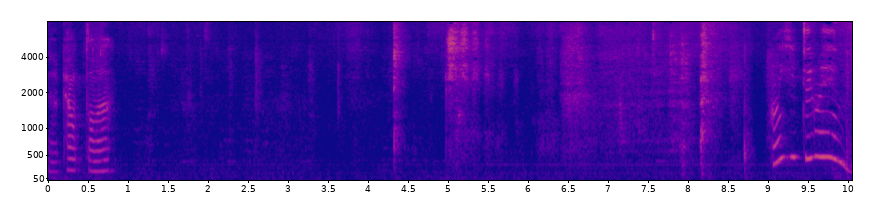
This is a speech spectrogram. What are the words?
Gonna pounce on her. What are you doing?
